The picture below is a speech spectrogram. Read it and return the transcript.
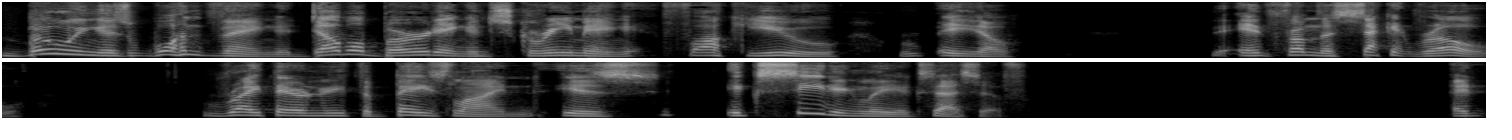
booing is one thing, double birding and screaming, fuck you, you know, and from the second row right there underneath the baseline is exceedingly excessive. And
